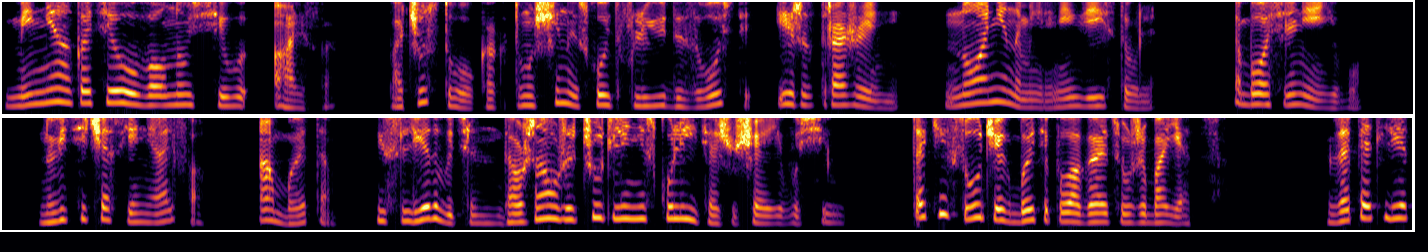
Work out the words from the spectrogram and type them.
Меня окатило волной силы альфа. Почувствовал, как от мужчины исходят флюиды злости и раздражения, но они на меня не действовали. Я была сильнее его. Но ведь сейчас я не альфа, а бета. И, следовательно, должна уже чуть ли не скулить, ощущая его силу. В таких случаях Бете полагается уже бояться. За пять лет,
